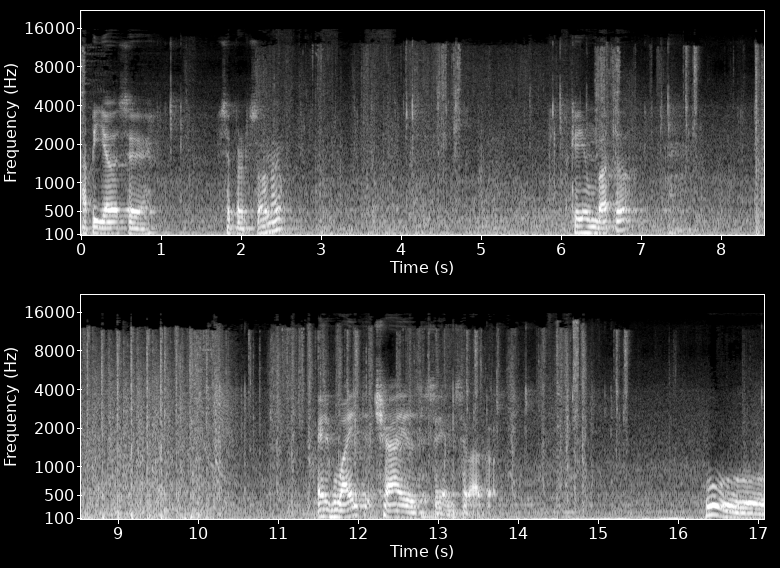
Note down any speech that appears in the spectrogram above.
Ha pillado ese... Esa persona. Aquí hay un vato. El Wild Child se llama ese vato. Uh.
